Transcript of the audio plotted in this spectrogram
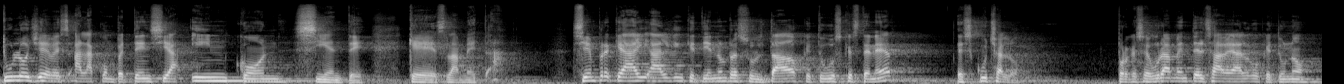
tú lo lleves a la competencia inconsciente, que es la meta. Siempre que hay alguien que tiene un resultado que tú busques tener, escúchalo, porque seguramente él sabe algo que tú no.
